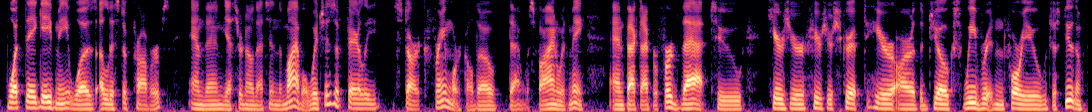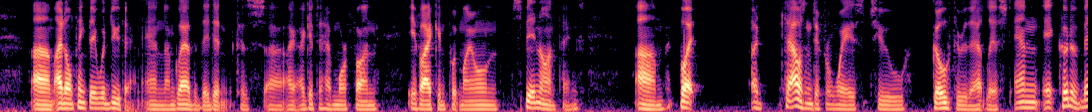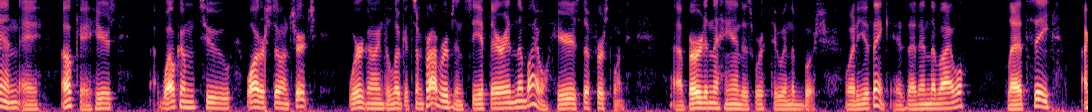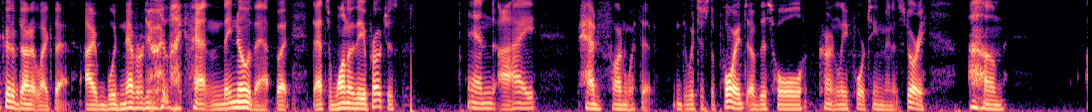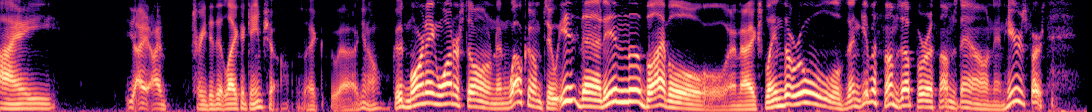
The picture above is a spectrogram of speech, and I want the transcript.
what they gave me was a list of proverbs, and then yes or no, that's in the Bible, which is a fairly stark framework. Although that was fine with me. And in fact, I preferred that to here's your here's your script. Here are the jokes we've written for you. Just do them. Um, I don't think they would do that, and I'm glad that they didn't because uh, I, I, get to have more fun if I can put my own spin on things. Um, but a thousand different ways to go through that list, and it could have been a okay. Here's welcome to Waterstone Church. We're going to look at some proverbs and see if they're in the Bible. Here's the first one. A bird in the hand is worth two in the bush. What do you think? Is that in the Bible? Let's see. I could have done it like that. I would never do it like that, and they know that, but that's one of the approaches. And I had fun with it, which is the point of this whole currently 14 minute story. Um, I, I, I, treated it like a game show. It was like, uh, you know, good morning, Waterstone, and welcome to Is That in the Bible? And I explained the rules, and give a thumbs up or a thumbs down, and here's first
